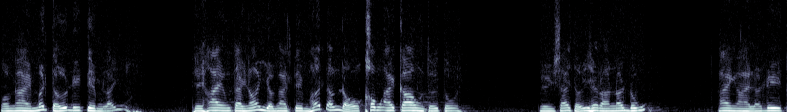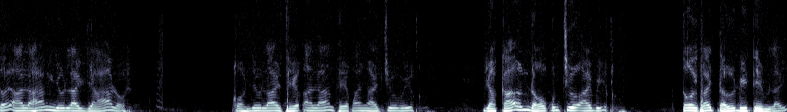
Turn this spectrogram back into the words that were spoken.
Còn ngài mới tự đi tìm lấy thì hai ông thầy nói, giờ ngài tìm hết ấn độ, không ai cao hơn tụi tôi. Thì sai tử thế ra nói, đúng. Hai ngày là đi tới a la hán như lai giả rồi. Còn như lai thiệt a la hán thiệt mấy ngài chưa biết. Và cả ấn độ cũng chưa ai biết. Tôi phải tự đi tìm lấy.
